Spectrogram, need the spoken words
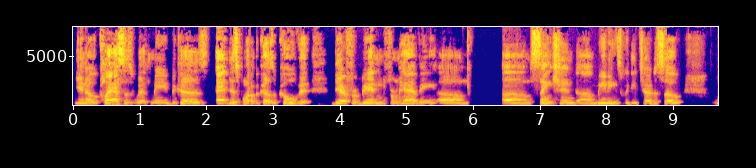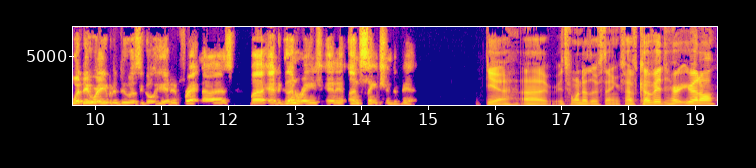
you know classes with me because at this point because of COVID, they're forbidden from having um, um, sanctioned uh, meetings with each other. So what they were able to do is to go ahead and fraternize by at the gun range in an unsanctioned event. Yeah, uh, it's one of those things. Have COVID hurt you at all?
